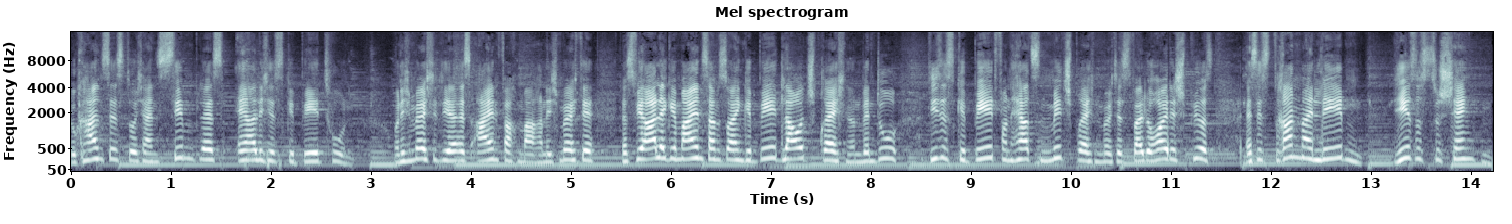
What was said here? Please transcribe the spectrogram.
Du kannst es durch ein simples, ehrliches Gebet tun. Und ich möchte dir es einfach machen. Ich möchte, dass wir alle gemeinsam so ein Gebet laut sprechen. Und wenn du dieses Gebet von Herzen mitsprechen möchtest, weil du heute spürst, es ist dran, mein Leben Jesus zu schenken,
